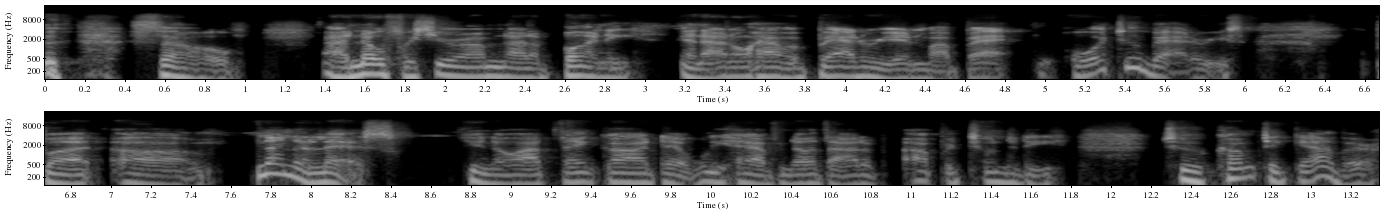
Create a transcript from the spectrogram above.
so i know for sure i'm not a bunny and i don't have a battery in my back or two batteries but um, nonetheless you know, I thank God that we have another opportunity to come together,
